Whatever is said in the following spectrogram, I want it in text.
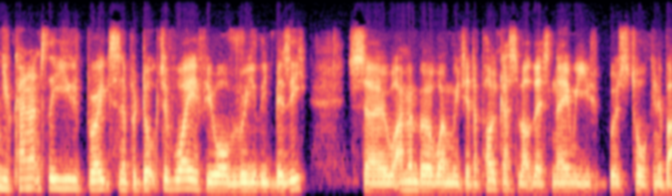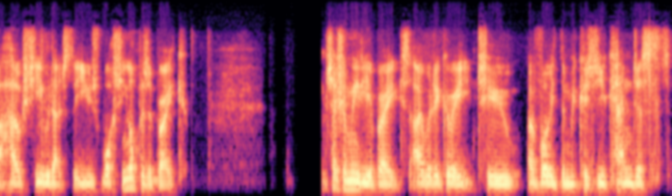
You can actually use breaks in a productive way if you're really busy. So I remember when we did a podcast about this, Naomi was talking about how she would actually use washing up as a break. Social media breaks, I would agree to avoid them because you can just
